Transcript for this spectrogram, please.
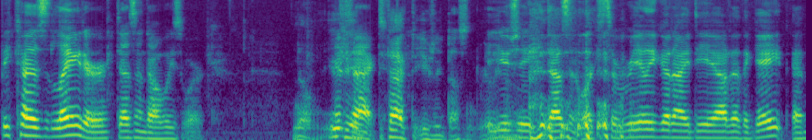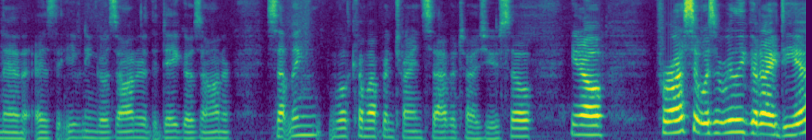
Because later doesn't always work. No, usually, fact- in fact, it usually doesn't really. It usually doesn't work. It's a really good idea out of the gate, and then as the evening goes on, or the day goes on, or something will come up and try and sabotage you. So, you know, for us, it was a really good idea.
